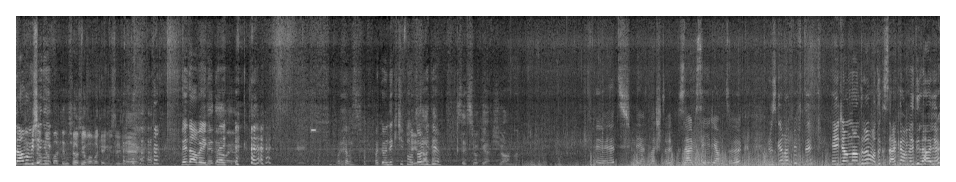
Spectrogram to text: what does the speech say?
daha bu bir şey değil. Yaparken hiç harcamamak en güzeli. Evet. Bedavaya gitmek. Bedavaya. Bakalım. Bak öndeki çift Şey motor zaten, gidiyor. Ses yok ya şu anda. Evet, şimdi yaklaştık. Güzel bir seyir yaptık. Rüzgar hafifti. Heyecanlandıramadık Serkan ve Dila'yı.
